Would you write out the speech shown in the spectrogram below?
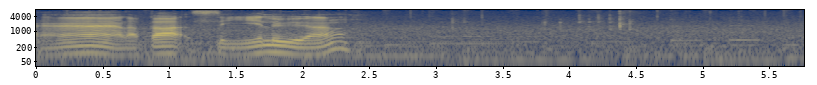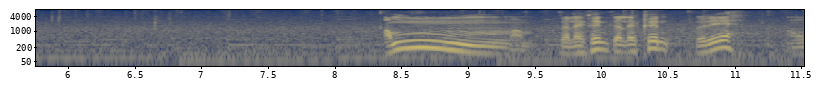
อ่า แล้วก็สีเหลือง อืม เกิดอะไรขึ้น เกิดอะไรขึ้น ดูดิ โอ้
